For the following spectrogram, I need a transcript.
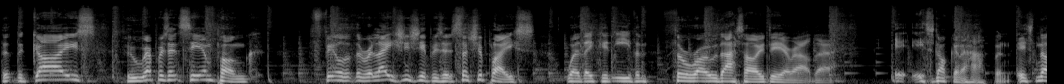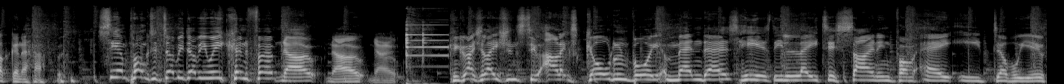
that the guys who represent CM Punk feel that the relationship is at such a place where they could even throw that idea out there? it's not going to happen. It's not going to happen. CM Punk to WWE confirmed. No, no, no. Congratulations to Alex Golden Boy Marvez. He is the latest signing from AEW.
